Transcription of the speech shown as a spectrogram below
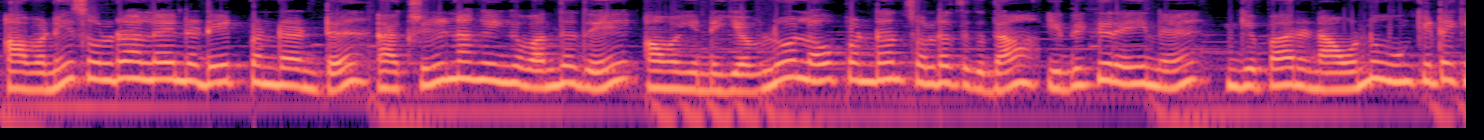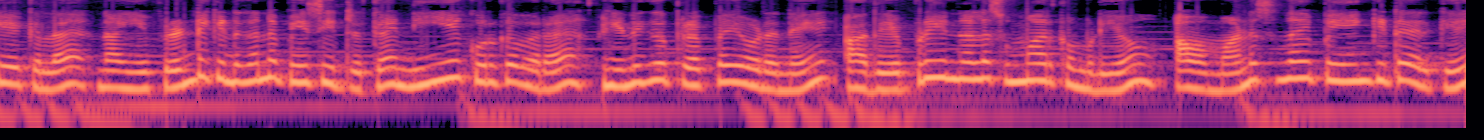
அவனே சொல்றான்ல என்ன டேட் பண்றான்ட்டு. ஆக்சுவலி நாங்க இங்க வந்ததே அவன் என்ன எவ்வளவு லவ் பண்றான்னு சொல்றதுக்கு தான். இதுக்கு ரெயின் இங்க பாரு நான் ஒன்னும் உன்கிட்ட கேட்கல நான் என் ஃப்ரெண்டு கிட்ட தானே பேசிட்டு இருக்கேன். நீயே குறுக்க வர. இதுக்கு பிரப்பை உடனே அது எப்படி என்னால சும்மா இருக்க முடியும்? அவன் மனசுதான் இப்ப என்கிட்ட இருக்கே.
